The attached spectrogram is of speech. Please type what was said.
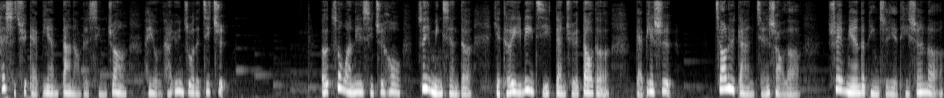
开始去改变大脑的形状，还有它运作的机制。而做完练习之后，最明显的，也可以立即感觉到的改变是，焦虑感减少了，睡眠的品质也提升了，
